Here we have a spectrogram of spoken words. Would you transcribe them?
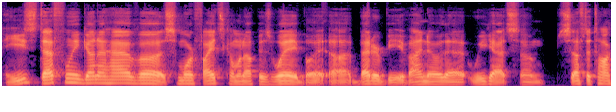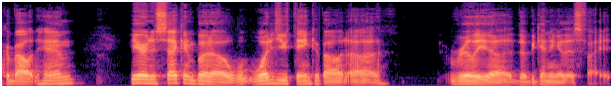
he's definitely gonna have uh, some more fights coming up his way, but uh, Beterbiev. I know that we got some stuff to talk about him here in a second. But uh, what did you think about uh, really uh, the beginning of this fight?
